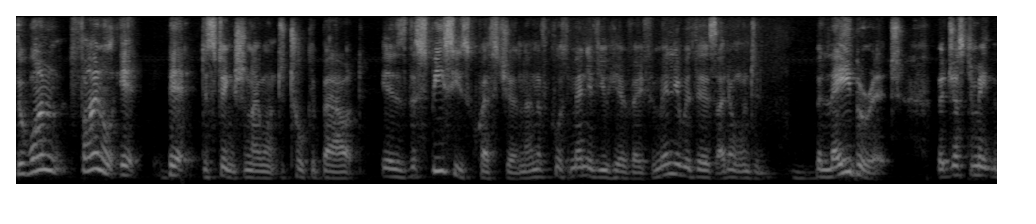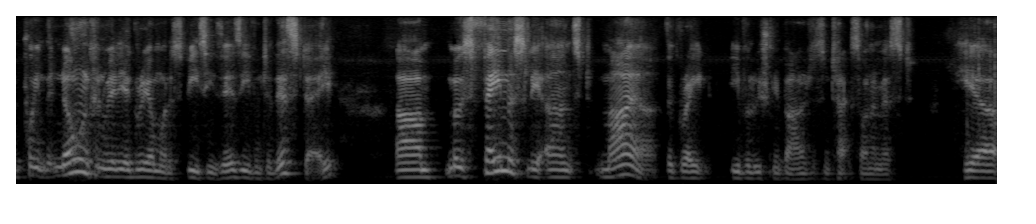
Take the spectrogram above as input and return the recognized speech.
The one final it bit distinction I want to talk about is the species question. And of course, many of you here are very familiar with this. I don't want to belabor it, but just to make the point that no one can really agree on what a species is, even to this day. Um, most famously, Ernst Mayr, the great evolutionary biologist and taxonomist, here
